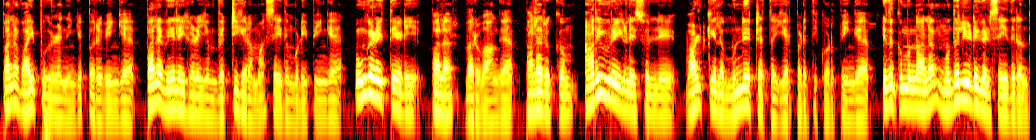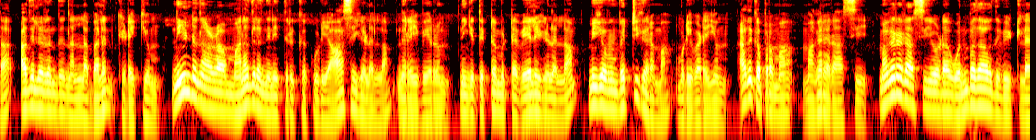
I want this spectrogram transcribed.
பல வாய்ப்புகளை நீங்கள் பெறுவீங்க. பல வேலைகளையும் வெற்றிகரமாக செய்து முடிப்பீங்க. உங்களை தேடி பலர் வருவாங்க. பலருக்கும் அறிவுரைகளை சொல்லி வாழ்க்கையில் முன்னேற்றத்தை ஏற்படுத்தி கொடுப்பீங்க. இதுக்கு முன்னால் முதலீடுகள் செய்திருந்தா அதிலிருந்து நல்ல பலன் கிடைக்கும். நீண்ட நாளாக மனதில் நினைத்திருக்கக்கூடிய ஆசைகள் எல்லாம் நிறைவேறும். நீங்கள் திட்டமிட்ட வேலைகள் எல்லாம் மிகவும் வெற்றிகரமாக முடிவடையும். அதுக்கப்புறமா மகர ராசி. மகர ராசியோட ஒன்பதாவது வீட்டில்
